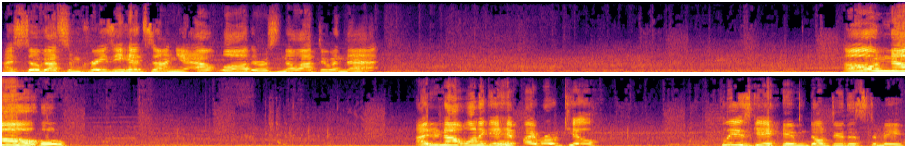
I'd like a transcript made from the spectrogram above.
I still got some crazy hits on you, Outlaw. There was no outdoing that. Oh, no! I do not want to get hit by roadkill. Please, game, don't do this to me.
